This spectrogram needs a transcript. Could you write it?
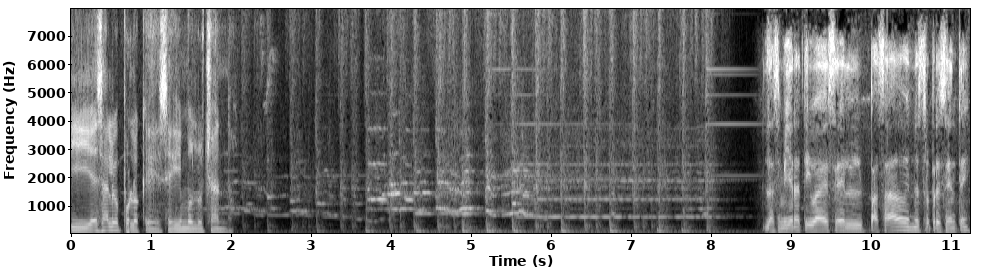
y es algo por lo que seguimos luchando. La semilla nativa es el pasado, es nuestro presente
